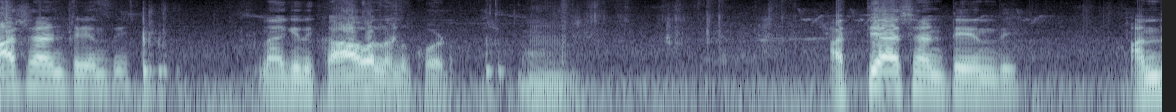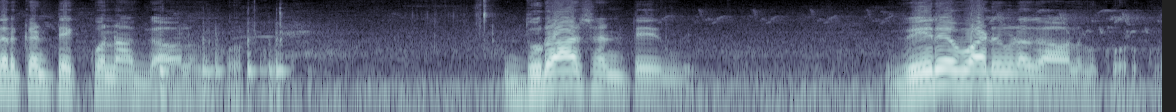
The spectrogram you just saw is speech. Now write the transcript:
ఆశ అంటే ఏంది? నాకు ఇది కావాలనుకోవడం. అత్యాశ అంటే ఏంది? అందరికంటే ఎక్కువ నాకు కావాలని కోరుకో దురాశ అంటే ఏంది? వేరే వాడి కూడా కావాలని కోరుకో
